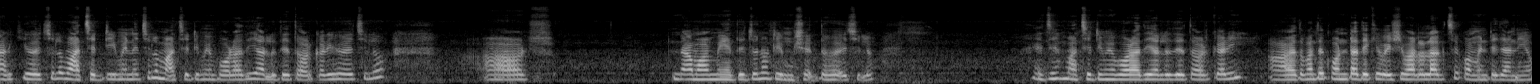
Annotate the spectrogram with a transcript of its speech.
আর কি হয়েছিল? মাছের ডিম এনেছিল। মাছের ডিমে বড়া দিয়ে আলু দিয়ে তরকারি হয়েছিল। আর আমার মেয়েদের জন্য ডিম সেদ্ধ হয়েছিল। এই যে মাছের ডিমে বড়া দিয়ে আলু দিয়ে তরকারি। আর তোমাদের কোনটা দেখে বেশি ভালো লাগছে কমেন্টে জানিও।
